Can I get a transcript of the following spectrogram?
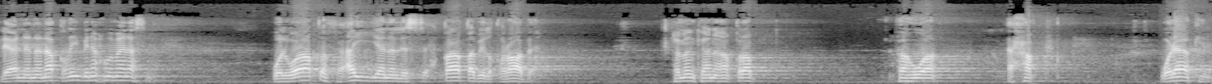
لأننا نقضي بنحو ما نسمع والواقف عين الاستحقاق بالقرابة فمن كان أقرب فهو أحق ولكن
